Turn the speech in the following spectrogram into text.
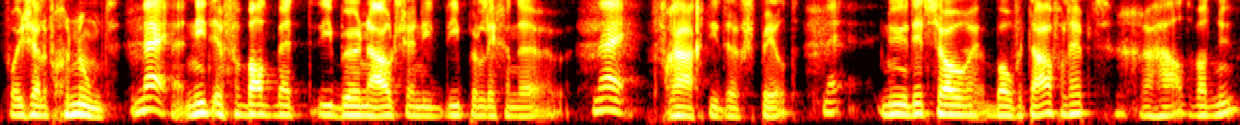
voor jezelf genoemd. Nee, Eh, niet in verband met die burn-outs en die dieper liggende nee, vraag die er speelt. nee. Nu je dit zo eh, boven tafel hebt gehaald, wat nu?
